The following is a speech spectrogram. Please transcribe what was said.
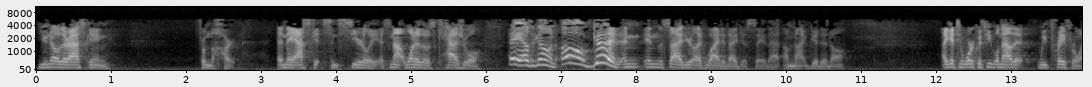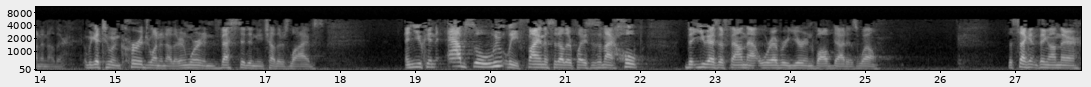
You know they're asking from the heart. And they ask it sincerely. It's not one of those casual, Hey, how's it going? Oh, good. And in the side, you're like, Why did I just say that? I'm not good at all. I get to work with people now that we pray for one another. And we get to encourage one another. And we're invested in each other's lives. And you can absolutely find this at other places. And I hope that you guys have found that wherever you're involved at as well. The second thing on there,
